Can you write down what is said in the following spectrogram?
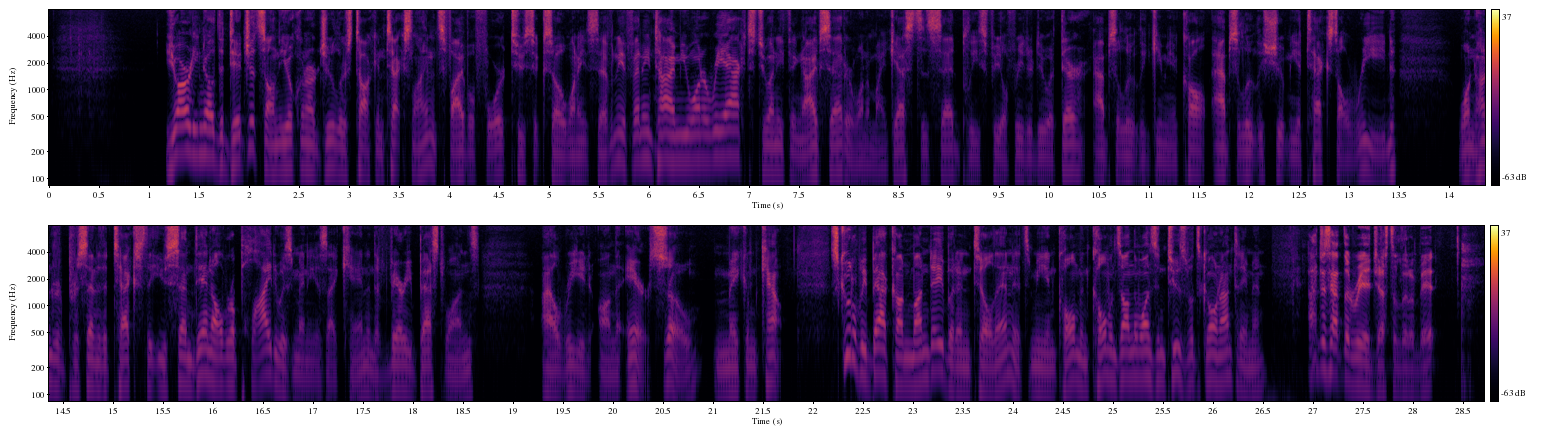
You already know the digits on the Oakland Art Jewelers Talking text line. It's 504 260 1870. If anytime you want to react to anything I've said or one of my guests has said, please feel free to do it there. Absolutely give me a call. Absolutely shoot me a text. I'll read 100% of the texts that you send in. I'll reply to as many as I can, and the very best ones I'll read on the air. So make them count. Scoot will be back on Monday, but until then, it's me and Coleman. Coleman's on the ones and twos. What's going on today, man? I just have to readjust a little bit.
